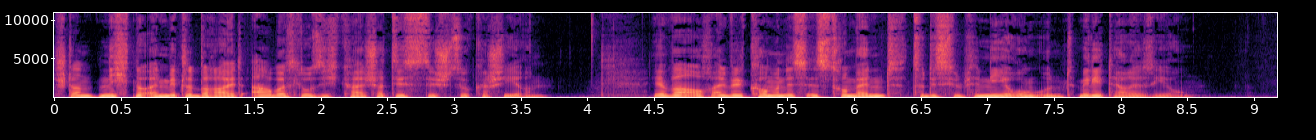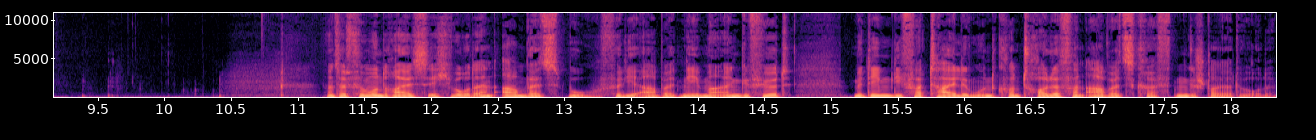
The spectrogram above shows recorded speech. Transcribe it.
stand nicht nur ein Mittel bereit, Arbeitslosigkeit statistisch zu kaschieren. Er war auch ein willkommenes Instrument zur Disziplinierung und Militarisierung. 1935 wurde ein Arbeitsbuch für die Arbeitnehmer eingeführt, mit dem die Verteilung und Kontrolle von Arbeitskräften gesteuert wurde.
